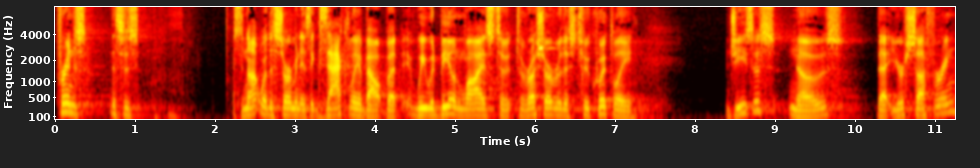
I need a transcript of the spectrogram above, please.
friends, this is it's not where the sermon is exactly about, but we would be unwise to, to rush over this too quickly. Jesus knows that your suffering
